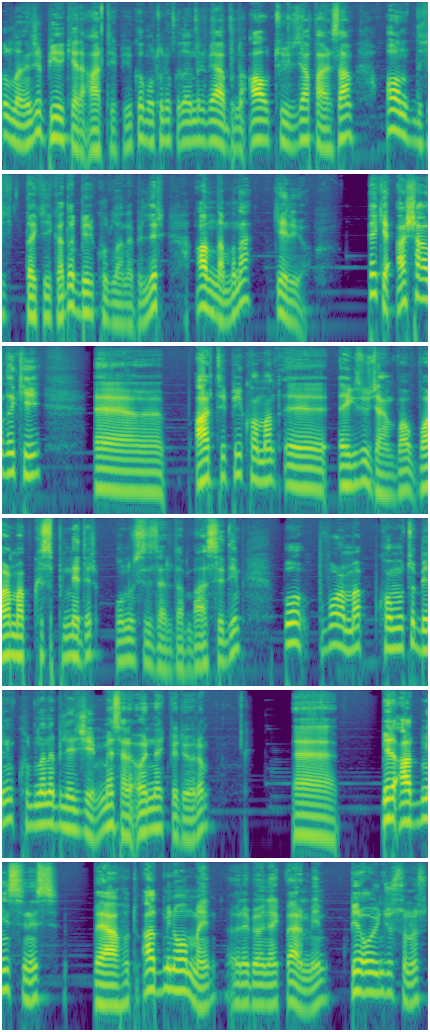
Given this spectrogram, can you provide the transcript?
kullanıcı bir kere RTP komutunu kullanır veya bunu 600 yaparsam 10 dakikada bir kullanabilir anlamına geliyor. Peki aşağıdaki eee RTP command e, execute yani wa- warm up kısmı nedir? Onu sizlerden bahsedeyim. Bu warm up komutu benim kullanabileceğim. Mesela örnek veriyorum. Eee, bir adminsiniz veyahut admin olmayın. Öyle bir örnek vermeyeyim. Bir oyuncusunuz.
